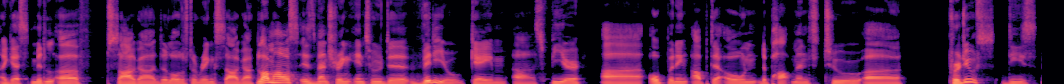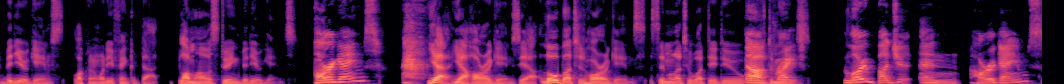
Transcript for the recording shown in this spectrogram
I guess Middle Earth saga, the Lord of the Rings saga. Blumhouse is venturing into the video game uh, sphere, uh, opening up their own department to uh, produce these video games. Lachlan, what do you think of that? Blumhouse doing video games. Horror games. Yeah, yeah, horror games. Yeah, low budget horror games, similar to what they do Oh, with the great. movies. Low budget and horror games.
